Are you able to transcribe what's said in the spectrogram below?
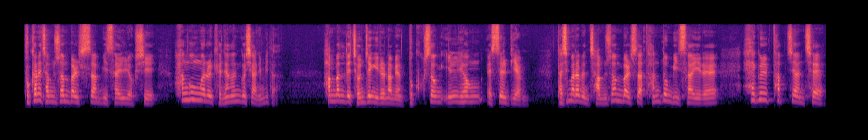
북한의 잠수함 발사 미사일 역시 한국만을 겨냥한 것이 아닙니다. 한반도에 전쟁이 일어나면 북극성 1형 SLBM 다시 말하면 잠수함 발사 탄도미사일에 핵을 탑재한 채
